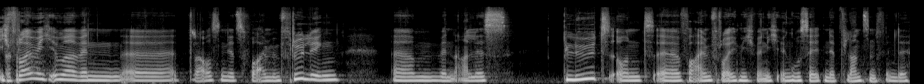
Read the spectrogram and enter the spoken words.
Ich freue mich immer, wenn äh, draußen jetzt vor allem im Frühling, ähm, wenn alles blüht und äh, vor allem freue ich mich, wenn ich irgendwo seltene Pflanzen finde.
